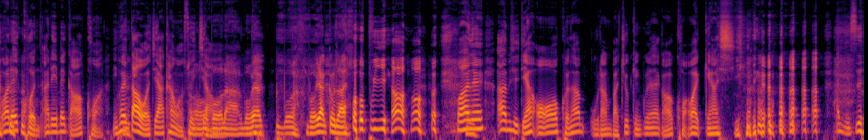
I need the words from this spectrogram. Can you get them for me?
我在困，啊，你别搞我看，你会到我家看我睡觉？不啦，不要不不要过来，我不要。我呢，啊，不是等下哦哦困，他有人把酒跟过来搞我看，我会惊死。啊，你是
